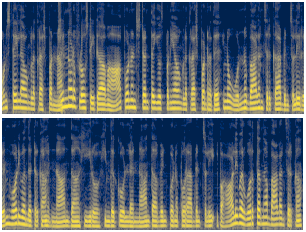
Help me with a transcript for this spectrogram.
ஓன் ஸ்டைல அவங்கள கிராஷ் பண்ணா ரென்னோட ஃப்ளோ ஸ்டேட் அவன் ஆப்போனன்ட் ஸ்ட்ரென்த்தை யூஸ் பண்ணி அவங்கள கிராஷ் பண்றது. இன்னும் ஒன்னு பேலன்ஸ் இருக்கா அப்படின்னு சொல்லி ரென் ஓடி வந்துட்டு இருக்கான். நான் தான் ஹீரோ இந்த கோல்ல நான் தான் வின் பண்ண போறேன் அப்படின்னு சொல்லி இப்போ ஆலிவர் ஒருத்தன் தான் பேலன்ஸ் இருக்கான்.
